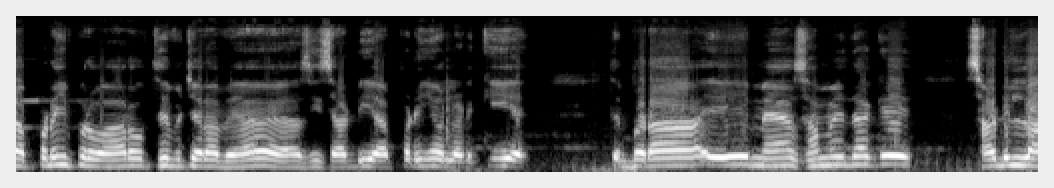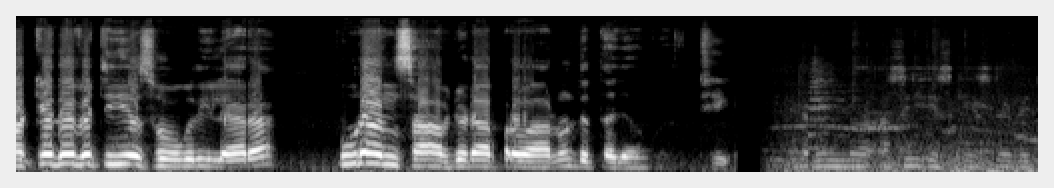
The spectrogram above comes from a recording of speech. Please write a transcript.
ਆਪਣਾ ਹੀ ਪਰਿਵਾਰ ਉੱਥੇ ਵਿਚਾਰਾ ਵਿਆਹ ਹੋਇਆ ਸੀ ਸਾਡੀ ਆਪਣੀ ਉਹ ਲੜਕੀ ਹੈ। ਤੇ ਬੜਾ ਇਹ ਮੈਂ ਸਮਝਦਾ ਕਿ ਸਾਡੇ ਇਲਾਕੇ ਦੇ ਵਿੱਚ ਹੀ ਇਹ ਸੋਗ ਦੀ ਲਹਿਰ ਆ। ਪੂਰਾ ਇਨਸਾਫ ਜਿਹੜਾ ਪਰਿਵਾਰ ਨੂੰ ਦਿੱਤਾ ਜਾਊਗਾ। ਠੀਕ। ਅਸੀਂ ਇਸ ਕੇਸ ਦੇ ਵਿੱਚ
